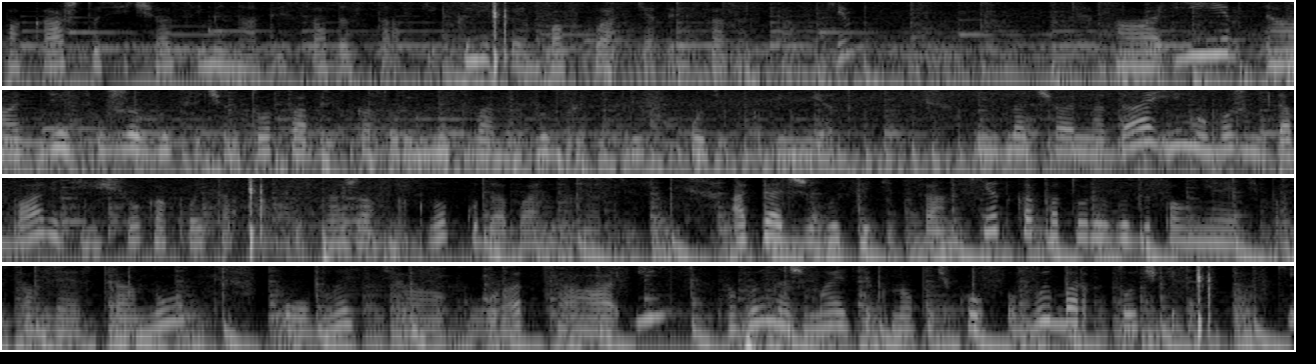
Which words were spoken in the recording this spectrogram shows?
пока что сейчас именно адреса доставки. Кликаем по вкладке «Адреса доставки». А, и здесь уже высвечен тот адрес, который мы с вами выбрали при входе в кабинет изначально, да, и мы можем добавить еще какой-то адрес, нажав на кнопку «Добавить адрес». Опять же высветится анкетка, которую вы заполняете, проставляя страну, область, а, город, а, и вы нажимаете кнопочку «Выбор точки доставки».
